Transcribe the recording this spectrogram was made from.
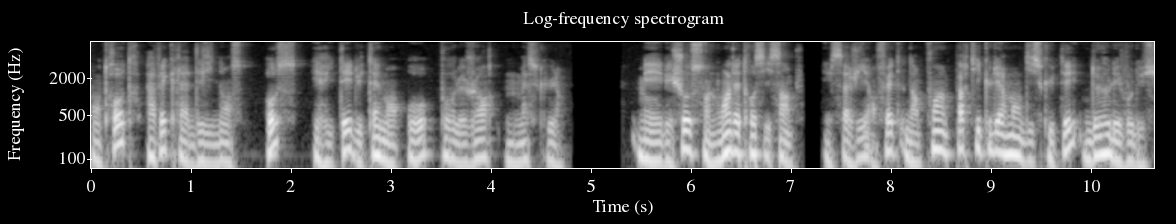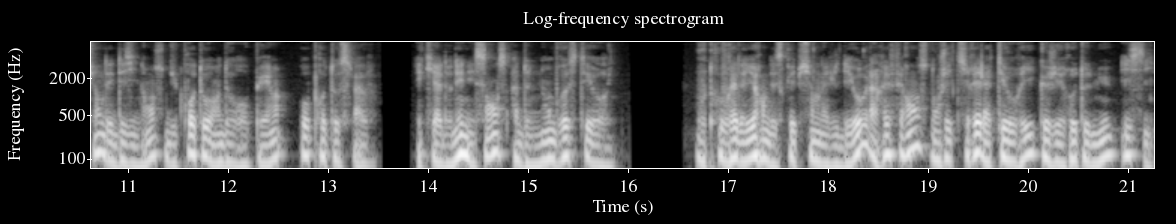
entre autres, avec la désinence os, héritée du thème en o pour le genre masculin. Mais les choses sont loin d'être aussi simples. Il s'agit en fait d'un point particulièrement discuté de l'évolution des désinences du proto-indo-européen au proto-slave, et qui a donné naissance à de nombreuses théories. Vous trouverez d'ailleurs en description de la vidéo la référence dont j'ai tiré la théorie que j'ai retenue ici.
